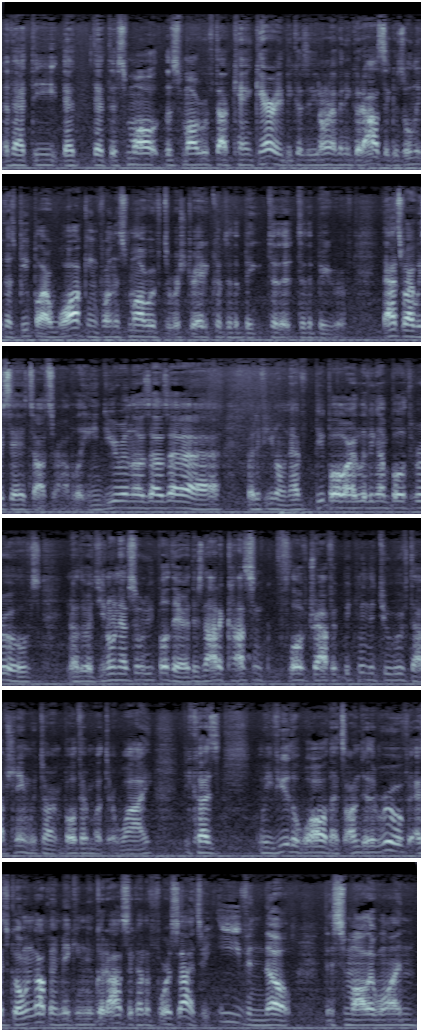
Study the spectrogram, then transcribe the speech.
that the that, that the small the small rooftop can't carry because you don't have any gud asik is only because people are walking from the small roof to restrain it to the big to the to the big roof. That's why we say it's also. But if you don't have people who are living on both roofs, in other words, you don't have so many people there. There's not a constant flow of traffic between the two rooftops. Shame mutar both are mutter. Why? Because we view the wall that's under the roof as going up and making a gud asik on the four sides. So even though the smaller one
